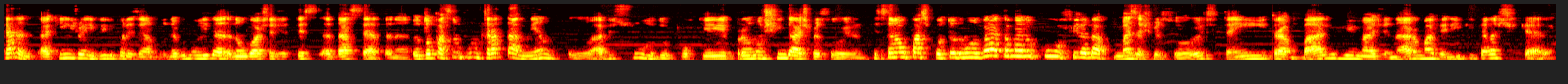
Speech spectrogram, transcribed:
Cara, aqui em Joinville, por exemplo, o nego não liga, não gosta de ter, dar seta, né? Eu tô passando por um tratamento absurdo, porque pra eu não xingar as pessoas. Né? E senão eu passo por todo mundo, vai tomar no cu, filha da. Mas as pessoas têm trabalho de imaginar o Maverick que elas querem.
